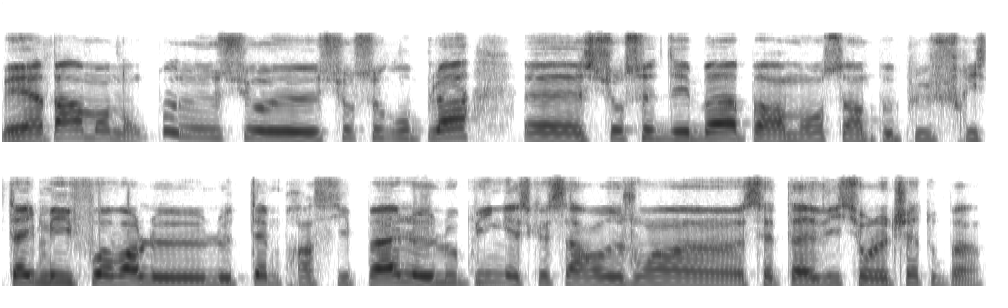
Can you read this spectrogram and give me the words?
Mais apparemment non. Euh, sur, euh, sur ce groupe-là, euh, sur ce débat, apparemment c'est un peu plus freestyle, mais il faut avoir le, le thème principal. Looping, est-ce que ça rejoint cet avis sur le chat ou pas?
